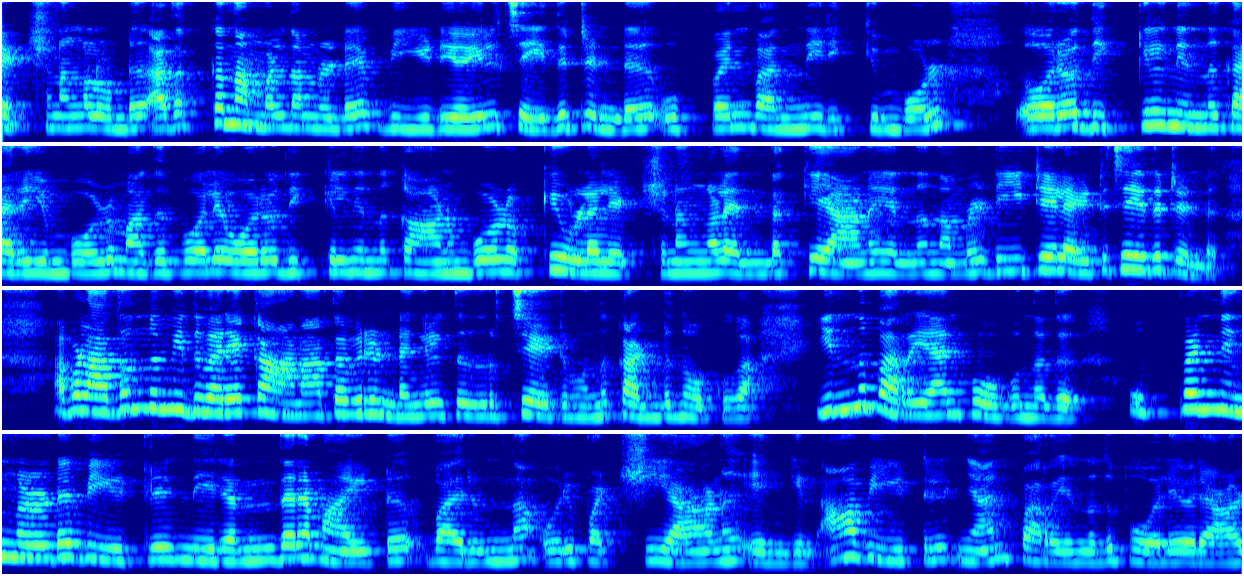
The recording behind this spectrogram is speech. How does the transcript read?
ലക്ഷണങ്ങളുണ്ട്. അതൊക്കെ നമ്മൾ നമ്മളുടെ വീഡിയോയിൽ ചെയ്തിട്ടുണ്ട്. ഉപ്പൻ വന്നിരിക്കുമ്പോൾ ഓരോ ദിക്കിൽ നിന്ന് കരയുമ്പോഴും അതുപോലെ ഓരോ ദിക്കിൽ നിന്ന് കാണുമ്പോഴൊക്കെയുള്ള ലക്ഷണങ്ങൾ എന്തൊക്കെയാണ് എന്ന് നമ്മൾ ഡീറ്റെയിൽ ആയിട്ട് ചെയ്തിട്ടുണ്ട്. അപ്പോൾ അതൊന്നും ഇതുവരെ കാണാത്തവരുണ്ടെങ്കിൽ തീർച്ചയായിട്ടും ഒന്ന് കണ്ടു നോക്കുക. ഇന്ന് പറയാൻ പോകുന്നത് ഉപ്പൻ നിങ്ങളുടെ വീട്ടിൽ നിരന്തരമായിട്ട് വരുന്ന ഒരു പക്ഷിയാണ് എങ്കിൽ ആ വീട്ടിൽ ഞാൻ പറയുന്നത് പോലെ ഒരാൾ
